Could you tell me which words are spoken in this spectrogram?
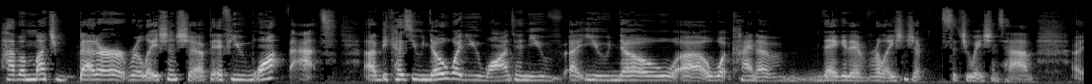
have a much better relationship if you want that. Uh, because you know what you want and you've uh, you know uh, what kind of negative relationship situations have uh,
